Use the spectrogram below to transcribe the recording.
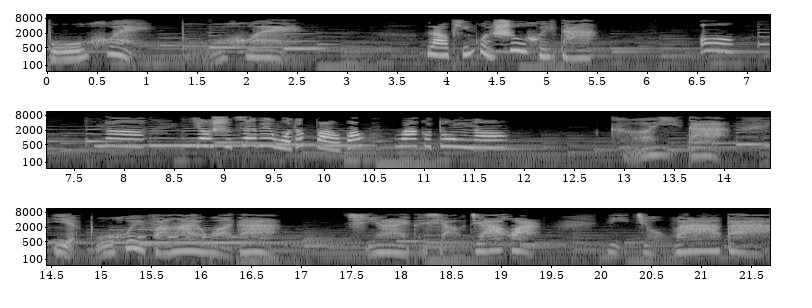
不会，不会。老苹果树回答。哦，那要是再为我的宝宝挖个洞呢？可以的，也不会妨碍我的，亲爱的小家伙，你就挖吧。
